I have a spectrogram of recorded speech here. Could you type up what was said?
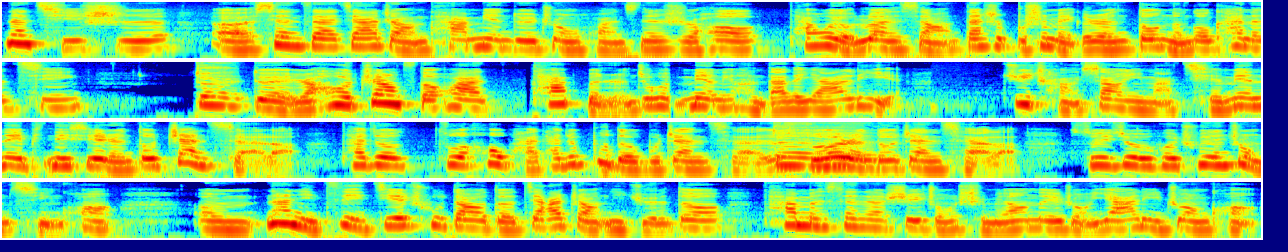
那其实，呃，现在家长他面对这种环境的时候，他会有乱象，但是不是每个人都能够看得清。对，对，然后这样子的话，他本人就会面临很大的压力。剧场效应嘛，前面那那些人都站起来了，他就坐后排，他就不得不站起来，就所有人都站起来了，所以就会出现这种情况。嗯，那你自己接触到的家长，你觉得他们现在是一种什么样的一种压力状况？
